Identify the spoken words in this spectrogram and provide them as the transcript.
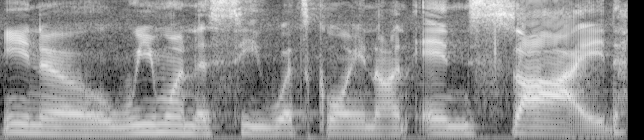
you know, we want to see what's going on inside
